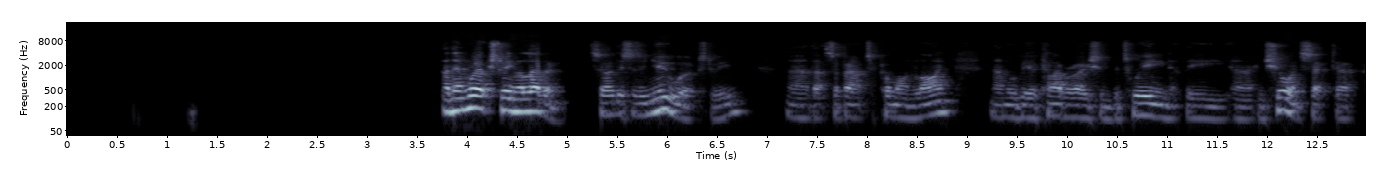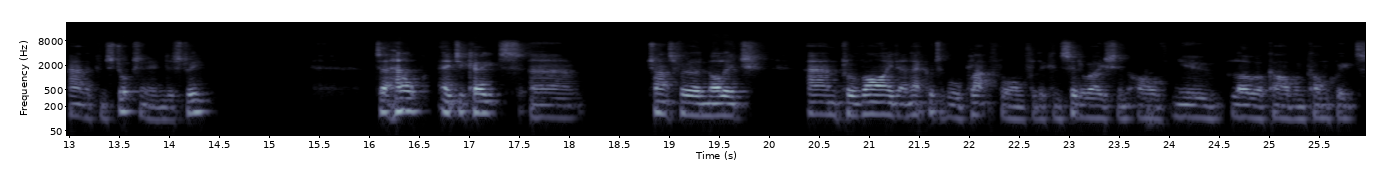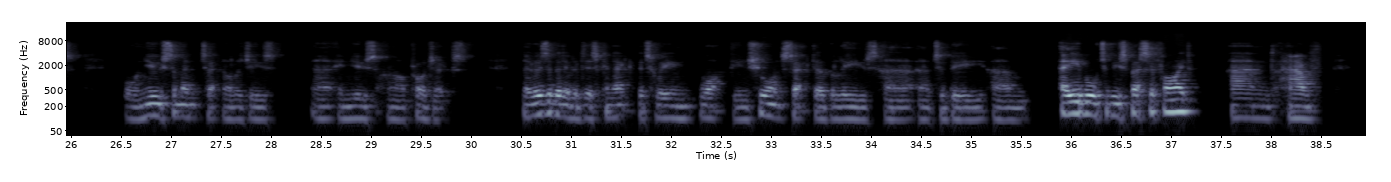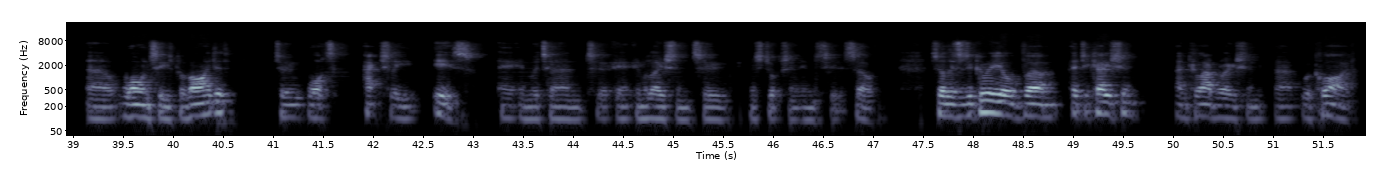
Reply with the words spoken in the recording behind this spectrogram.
And then work stream 11. So this is a new work stream uh, that's about to come online and will be a collaboration between the uh, insurance sector and the construction industry to help educate, uh, transfer knowledge, and provide an equitable platform for the consideration of new lower carbon concretes or new cement technologies uh, in use on our projects. There is a bit of a disconnect between what the insurance sector believes uh, uh, to be um, able to be specified and have uh, warranties provided to what actually is in return to in relation to the construction industry itself. So there's a degree of um, education and collaboration uh, required.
